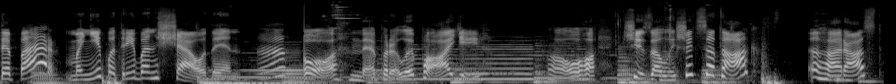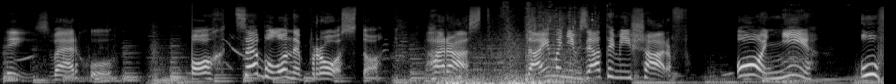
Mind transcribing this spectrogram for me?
Тепер мені потрібен ще один. О, не прилипай. О, чи залишиться так? Гаразд, і зверху. Ох, це було непросто. Гаразд, дай мені взяти мій шарф. О, ні. Уф!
